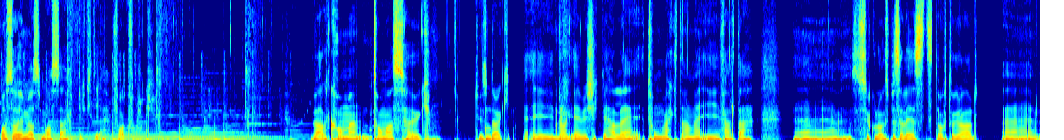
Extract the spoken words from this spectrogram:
Og så har vi med oss masse dyktige fagfolk. Velkommen, Thomas Haug. Tusen takk. I dag er vi skikkelig heldige. Tungvekterne i feltet. Eh, psykologspesialist, doktorgrad. Eh,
